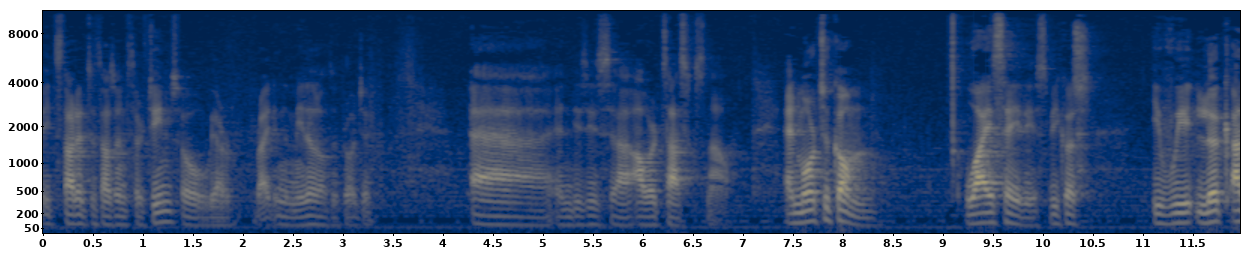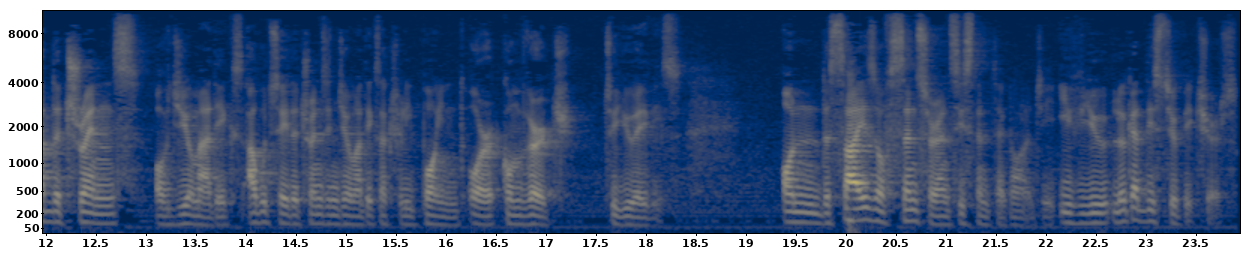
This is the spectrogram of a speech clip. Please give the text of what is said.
it started 2013, so we are right in the middle of the project. Uh, and this is our tasks now. And more to come. Why I say this? Because if we look at the trends of geomatics, I would say the trends in geomatics actually point or converge to UAVs on the size of sensor and system technology, if you look at these two pictures,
